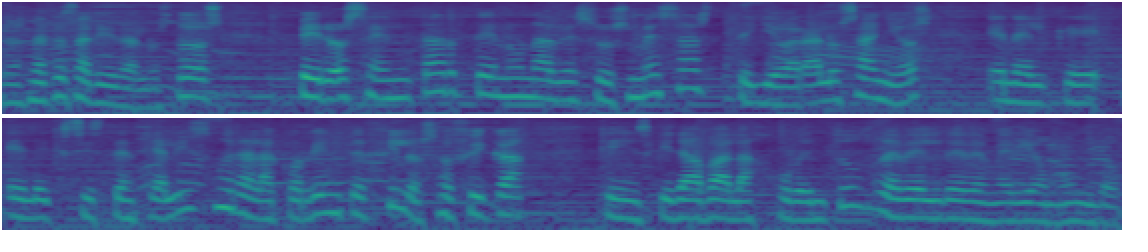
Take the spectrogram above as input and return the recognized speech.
no es necesario ir a los dos, pero sentarte en una de sus mesas te llevará los años en el que el existencialismo era la corriente filosófica que inspiraba a la juventud rebelde de medio mundo.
